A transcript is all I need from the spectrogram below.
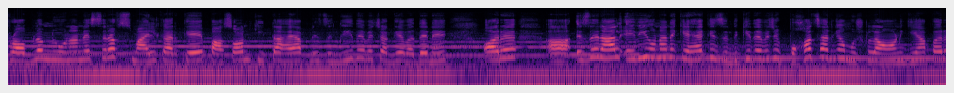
ਪ੍ਰੋਬਲਮ ਨੂੰ ਉਹਨਾਂ ਨੇ ਸਿਰਫ ਸਮਾਈਲ ਕਰਕੇ ਪਾਸ ਔਨ ਕੀਤਾ ਹੈ ਆਪਣੀ ਜ਼ਿੰਦਗੀ ਦੇ ਵਿੱਚ ਅੱਗੇ ਵਧੇ ਨੇ ਔਰ ਇਸ ਦੇ ਨਾਲ ਇਹ ਵੀ ਉਹਨਾਂ ਨੇ ਕਿਹਾ ਕਿ ਜ਼ਿੰਦਗੀ ਦੇ ਵਿੱਚ ਬਹੁਤ ਸਾਰੀਆਂ ਮੁਸ਼ਕਲਾਂ ਆਉਣਗੀਆਂ ਪਰ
